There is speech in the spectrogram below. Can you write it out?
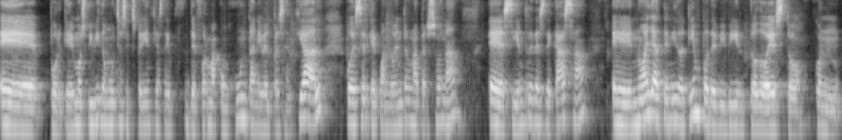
eh, porque hemos vivido muchas experiencias de, forma conjunta a nivel presencial, puede ser que cuando entra una persona, eh, si entre desde casa, eh, no haya tenido tiempo de vivir todo esto con,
